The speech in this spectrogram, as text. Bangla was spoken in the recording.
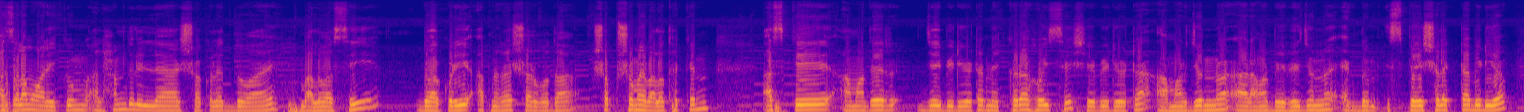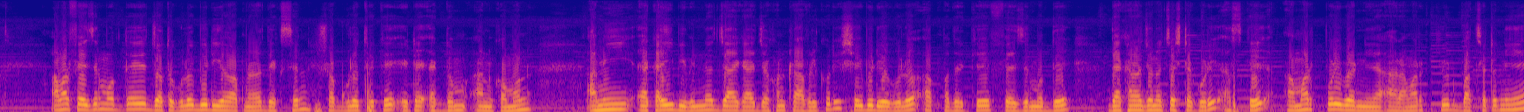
আসসালামু আলাইকুম। আলহামদুলিল্লাহ, সকলের দোয়ায় ভালো আছি। দোয়া করি আপনারা সর্বদা সব সময় ভালো থাকেন। আজকে আমাদের যে ভিডিওটা মেক করা হয়েছে, সেই ভিডিওটা আমার জন্য আর আমার বেবির জন্য একদম স্পেশাল একটা ভিডিও আমার ফেজের মধ্যে যতগুলো ভিডিও আপনারা দেখছেন, সবগুলো থেকে এটা একদম আনকমন আমি একাই বিভিন্ন জায়গায় যখন ট্রাভেল করি, সেই ভিডিওগুলো আপনাদেরকে ফেজের মধ্যে দেখানোর জন্য চেষ্টা করি। আজকে আমার পরিবার নিয়ে আর আমার কিউট বাচ্চাটা নিয়ে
